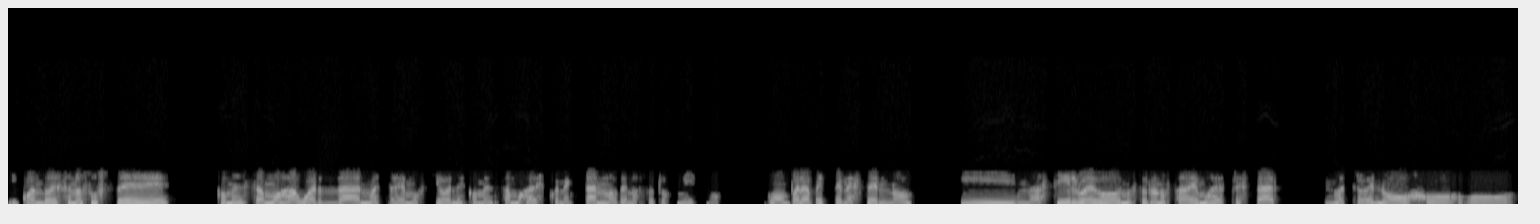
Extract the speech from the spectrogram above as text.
Y cuando eso no sucede, comenzamos a guardar nuestras emociones, comenzamos a desconectarnos de nosotros mismos, como para pertenecer, ¿no? y así luego nosotros no sabemos expresar nuestros enojos o,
